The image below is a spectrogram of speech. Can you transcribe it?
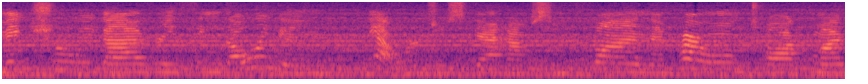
Make sure we got everything going and yeah, we're just gonna have some fun. I probably won't talk much.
